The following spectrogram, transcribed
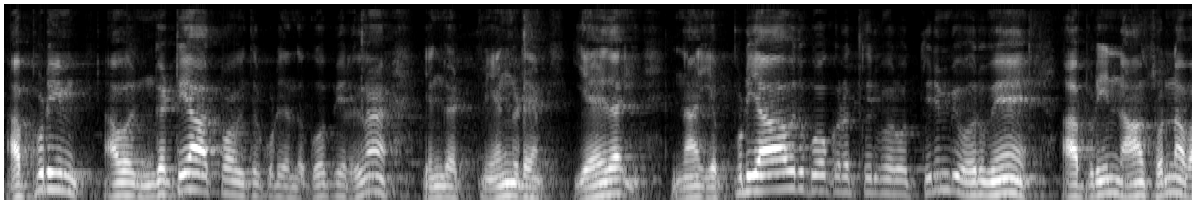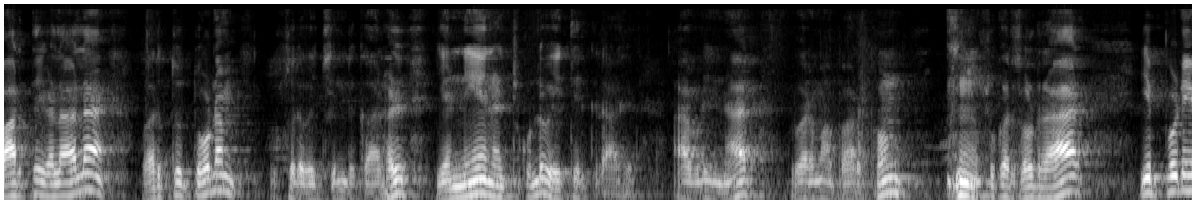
அப்படியும் அவர் இங்கட்டே ஆத்மா வைத்திருக்கக்கூடிய அந்த கோபியர்கள்லாம் எங்க எங்கிட்ட ஏதா நான் எப்படியாவது கோகுல திரும்பி திரும்பி வருவேன் அப்படின்னு நான் சொன்ன வார்த்தைகளால் வருத்தத்தோடும் உசுர வச்சிருக்கார்கள் என்னையே நினச்சி கொண்டு வைத்திருக்கிறார்கள். அப்படின்னார் விவரமாக பார்ப்போம். சுகர் சொல்றார் இப்படி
